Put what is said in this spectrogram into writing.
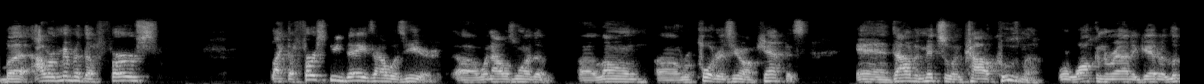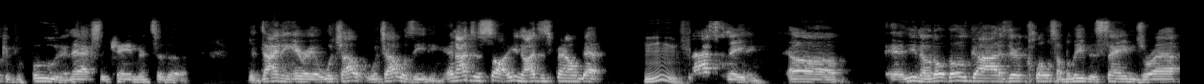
but I remember the first, like the first few days I was here uh, when I was one of the uh, lone uh, reporters here on campus. And Donovan Mitchell and Kyle Kuzma were walking around together looking for food, and they actually came into the the dining area which I which I was eating, and I just saw, you know, I just found that Mm. fascinating. Uh, and you know, those, those guys, they're close. I believe the same draft,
